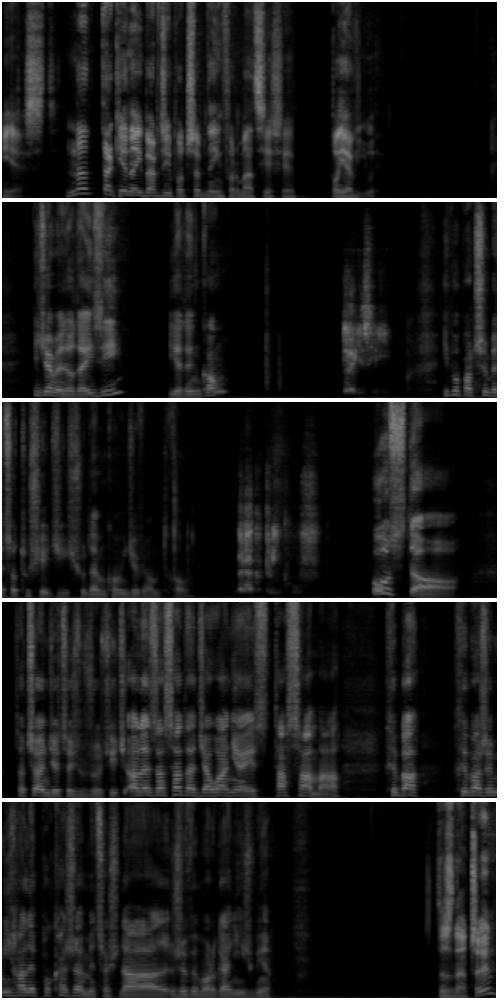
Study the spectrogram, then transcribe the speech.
Jest. No, takie najbardziej potrzebne informacje się pojawiły. Idziemy do Daisy, jedynką Daisy. i popatrzymy co tu siedzi, siódemką i dziewiątką. Brak plików. Pusto! To trzeba będzie coś wrzucić, ale zasada działania jest ta sama. Chyba, chyba że Michale pokażemy coś na żywym organizmie. To znaczy?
